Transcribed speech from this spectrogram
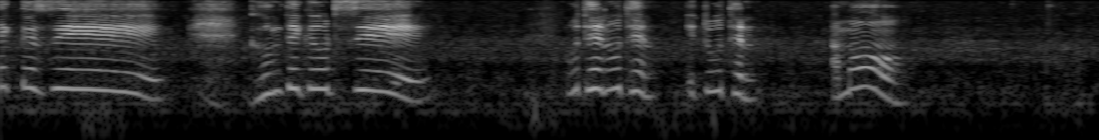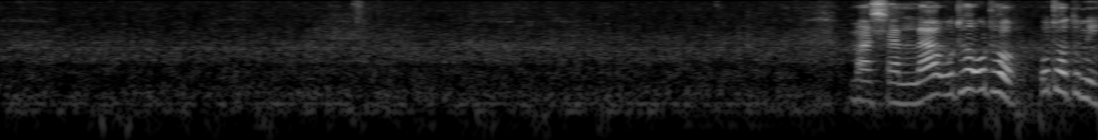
দেখতেছি। ঘুম থেকে উঠছি। উঠেন উঠেন, একটু উঠেন। আমো মাশাল্লাহ, উঠো উঠো উঠো তুমি।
